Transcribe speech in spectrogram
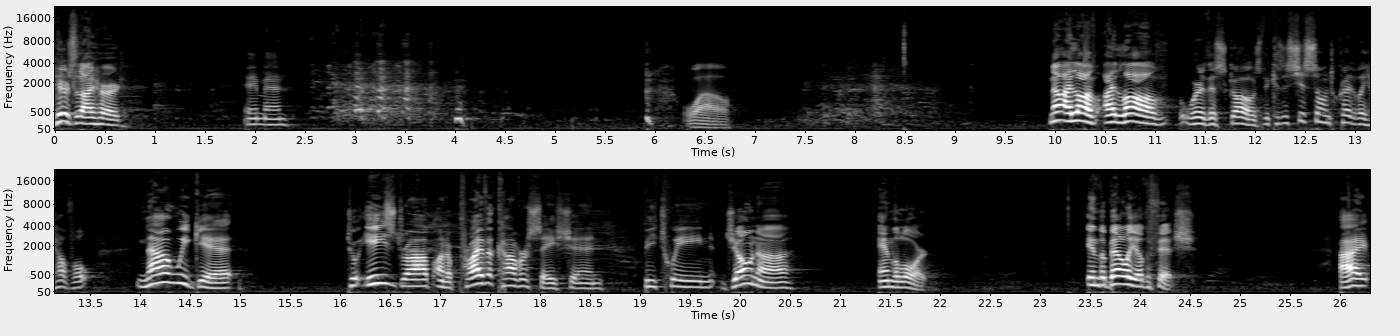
Here's what I heard Amen. wow. Now I love I love where this goes because it's just so incredibly helpful. Now we get to eavesdrop on a private conversation between Jonah and the Lord in the belly of the fish. I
